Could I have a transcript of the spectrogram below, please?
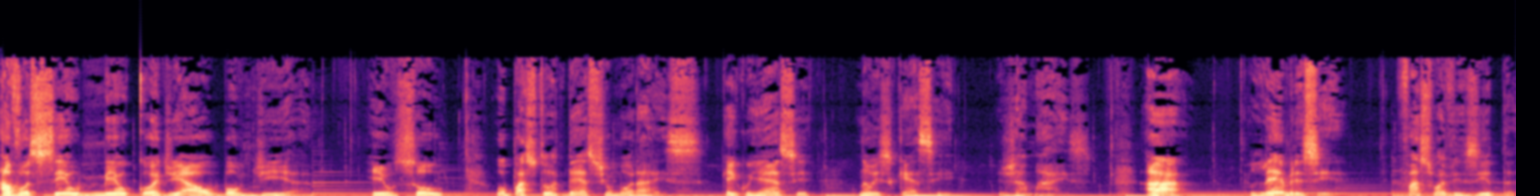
A você o meu cordial bom dia. Eu sou o pastor Décio Moraes. Quem conhece, não esquece jamais. Ah, lembre-se, faça uma visita.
